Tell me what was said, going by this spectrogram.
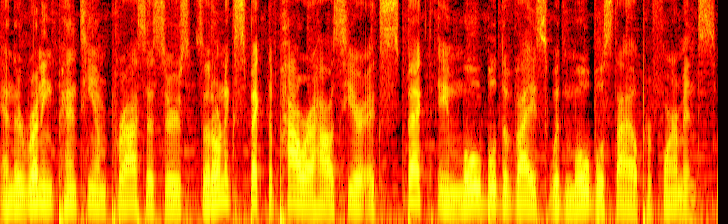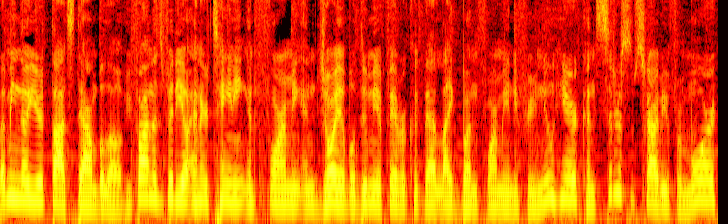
and they're running Pentium processors. So don't expect the powerhouse here. Expect a mobile device with mobile style performance. Let me know your thoughts down below. If you found this video entertaining informing enjoyable do me a favor click that like button for me. And if you're new here consider subscribing for more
